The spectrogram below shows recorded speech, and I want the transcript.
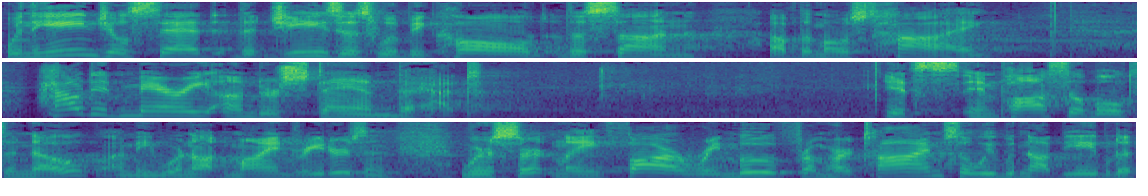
when the angel said that Jesus would be called the Son of the Most High, how did Mary understand that? It's impossible to know. I mean, we're not mind readers, and we're certainly far removed from her time, so we would not be able to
